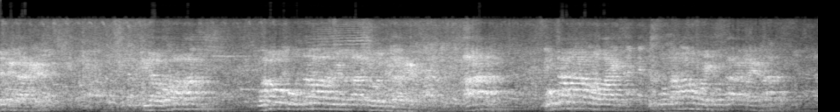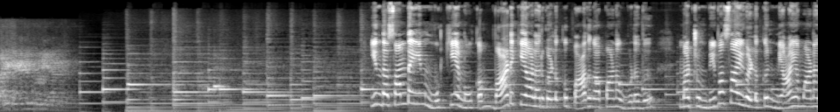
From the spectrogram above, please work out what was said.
கொடுத்தார்கள் இந்த உணவுக்கு சொல்லுகிறார்கள் ஆனால் ஊட்டமான உணவாய் ஊட்டமான உணவை கொடுத்தார்கள் என்றால் இந்த சந்தையின் முக்கிய நோக்கம் வாடிக்கையாளர்களுக்கு பாதுகாப்பான உணவு மற்றும் விவசாயிகளுக்கு நியாயமான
